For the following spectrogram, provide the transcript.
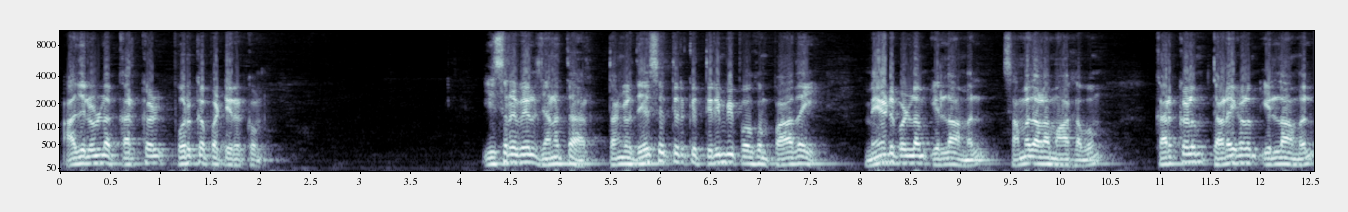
அதிலுள்ள கற்கள் பொறுக்கப்பட்டிருக்கும். இஸ்ரவேல் ஜனத்தார் தங்கள் தேசத்திற்கு திரும்பி போகும் பாதை மேடு பள்ளம் இல்லாமல் சமதளமாகவும் கற்களும் தடைகளும் இல்லாமல்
